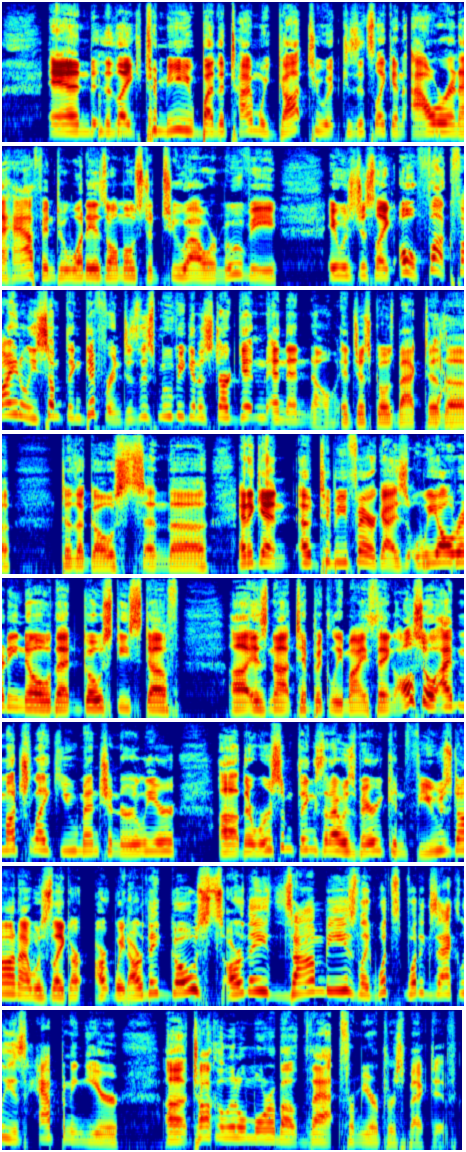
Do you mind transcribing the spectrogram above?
And like to me, by the time we got to it, because it's like an hour and a half into what is almost a two-hour movie, it was just like, oh fuck, finally something different. Is this movie gonna start getting? And then no, it just goes back to Yeah. the to the ghosts and the and again, uh, to be fair, guys, we already know that ghosty stuff uh, is not typically my thing. Also, I much like you mentioned earlier. Uh, there were some things that I was very confused on. I was like, are, are, "Wait, are they ghosts? Are they zombies? Like, what's what exactly is happening here?" Uh, talk a little more about that from your perspective.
